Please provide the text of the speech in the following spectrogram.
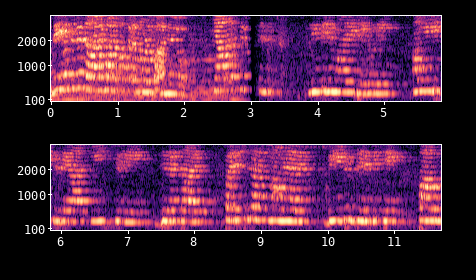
ദൈവത്തിന്റെ ദാനമാണ് മക്കളെ നമ്മൾ പറഞ്ഞല്ലോ. ജ്ഞാനത്തിലും നിത്യനുമായ ദൈവമേ അങ്ങയുടെ കൃപയാൽ ഈശ്വരനെ ജലത്താൽ പരിശുദ്ധാത്മാവിനാൽ വീണ്ടും ജനിപ്പിച്ച് പാപമോചനം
